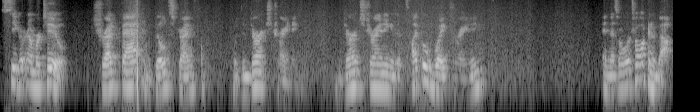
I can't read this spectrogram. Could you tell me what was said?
Secret number two, shred fat and build strength with endurance training. Endurance training is a type of weight training, and that's what we're talking about.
